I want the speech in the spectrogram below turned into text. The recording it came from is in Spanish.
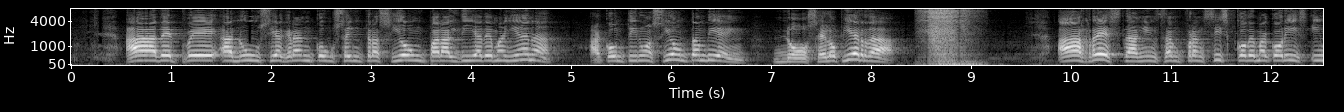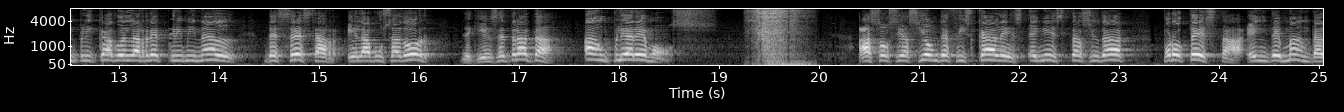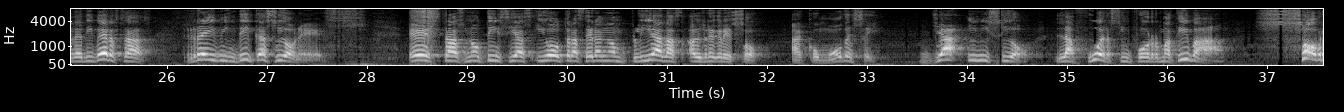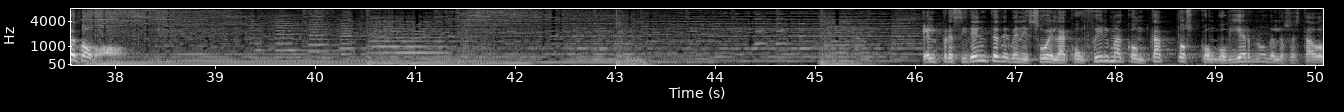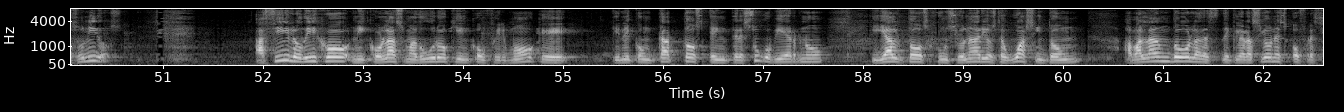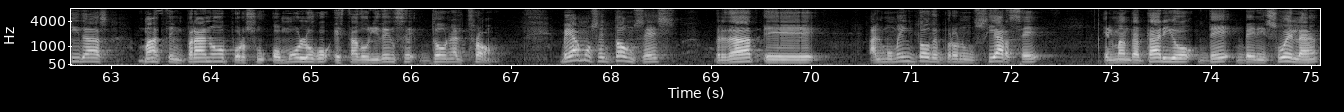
ADP anuncia gran concentración para el día de mañana. A continuación también, no se lo pierda. Arrestan en San Francisco de Macorís implicado en la red criminal de César, el abusador. ¿De quién se trata? Ampliaremos. Asociación de Fiscales en esta ciudad protesta en demanda de diversas reivindicaciones. Estas noticias y otras serán ampliadas al regreso. Acomódese. Ya inició la fuerza informativa sobre todo. El presidente de Venezuela confirma contactos con gobierno de los Estados Unidos. Así lo dijo Nicolás Maduro, quien confirmó que tiene contactos entre su gobierno y altos funcionarios de Washington, avalando las declaraciones ofrecidas más temprano por su homólogo estadounidense Donald Trump. Veamos entonces, ¿verdad? Eh, al momento de pronunciarse el mandatario de Venezuela,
